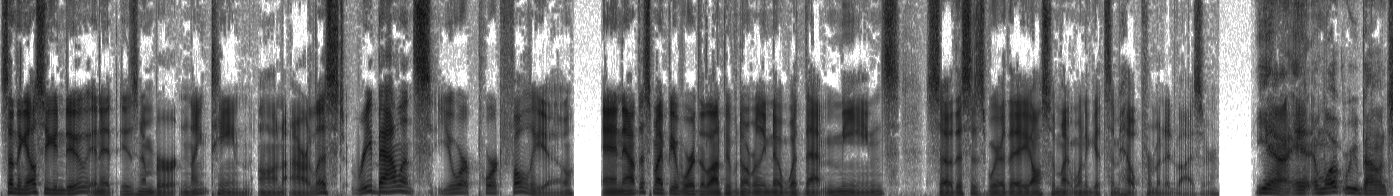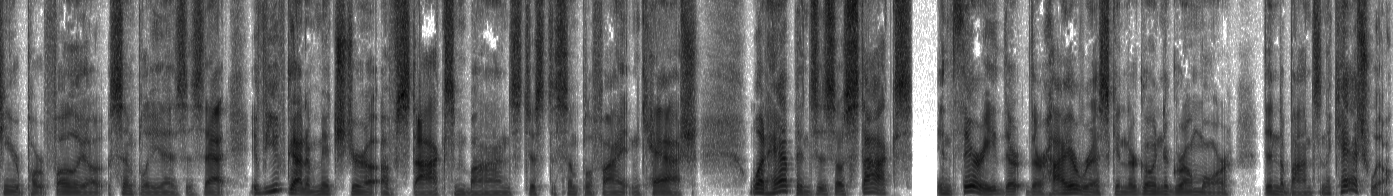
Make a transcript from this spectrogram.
Something else you can do, and it is number 19 on our list rebalance your portfolio. And now, this might be a word that a lot of people don't really know what that means. So, this is where they also might want to get some help from an advisor. Yeah, and, and, what rebalancing your portfolio simply is is that if you've got a mixture of stocks and bonds, just to simplify it, in cash, what happens is those stocks, in theory, they're they're higher risk and they're going to grow more than the bonds and the cash will.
